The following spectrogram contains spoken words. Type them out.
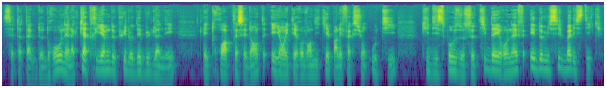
Cette attaque de drone est la quatrième depuis le début de l'année, les trois précédentes ayant été revendiquées par les factions Houthis qui disposent de ce type d'aéronefs et de missiles balistiques.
